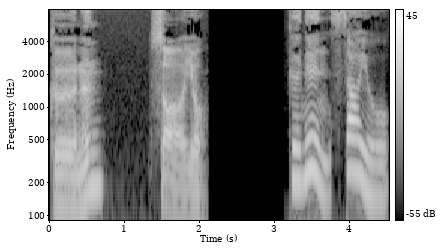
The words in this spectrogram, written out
그는 써요. 그는 써요.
